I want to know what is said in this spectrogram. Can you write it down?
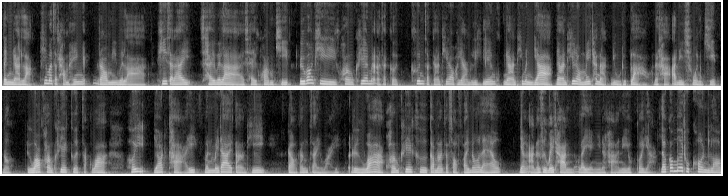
เป็นงานหลักที่มันจะทำให้เรามีเวลาที่จะได้ใช้เวลาใช้ความคิด หรือบางทีความเครียดมันอาจจะเกิดขึ้นจากการที่เราพยายามหลีกเลี่ยงงานที่มันยาก งานที่เราไม่ถนัดอยู่หรือเปล่านะคะ อันนี้ชวนคิดเนาะหรือว่าความเครียดเกิดจากว่าเฮ้ยยอดขายมันไม่ได้ตามที่ เราตั้งใจไว้ หรือว่าความเครียดคือกำลังจะสอบ final แล้ว ยังอ่านหนังสือไม่ทันอะไรอย่างนี้นะคะ อันนี้ยกตัวอย่าง แล้วก็เมื่อทุกคนลอง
